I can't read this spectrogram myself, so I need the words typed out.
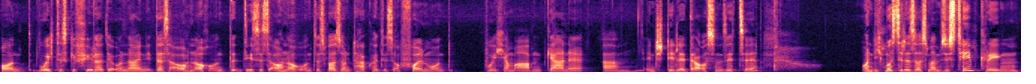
Und wo ich das Gefühl hatte, oh nein, das auch noch und dieses auch noch. Und das war so ein Tag, heute ist auch Vollmond, wo ich am Abend gerne ähm, in Stille draußen sitze. Und ich musste das aus meinem System kriegen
